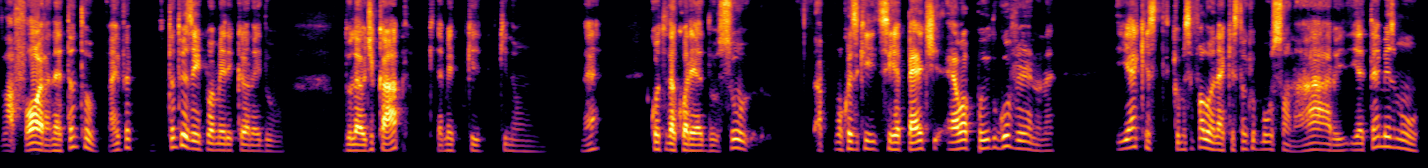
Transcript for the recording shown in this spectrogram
lá fora, né? Tanto aí vai, tanto exemplo americano aí do do Léo DiCaprio, que também que, que não, né? Quanto da Coreia do Sul, uma coisa que se repete é o apoio do governo, né? E é que, como você falou, né, a questão que o Bolsonaro e, e até mesmo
